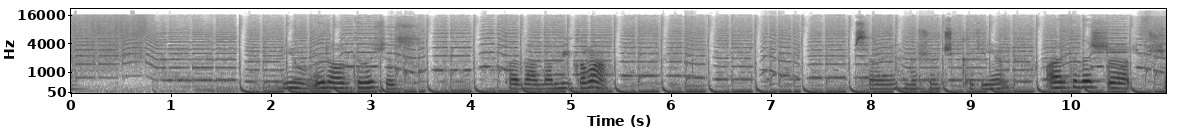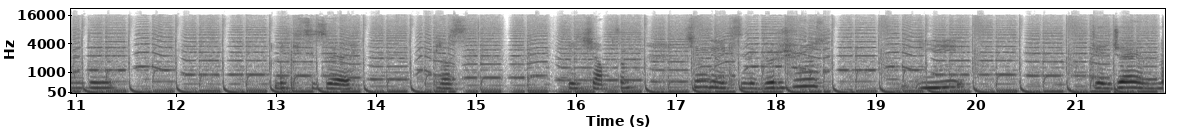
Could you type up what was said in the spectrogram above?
Bir yıldır arkadaşız. Tabii benden büyük ama. Bir saniye hemen şunu çıkarayım. Arkadaşlar şimdi ilk size biraz geç yaptım. Şimdilik size görüşürüz. İyi geceler.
